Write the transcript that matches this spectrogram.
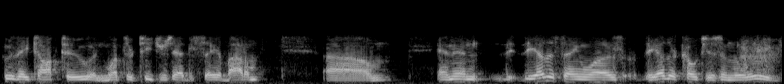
who they talked to and what their teachers had to say about them. Um, and then the, the other thing was the other coaches in the league.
